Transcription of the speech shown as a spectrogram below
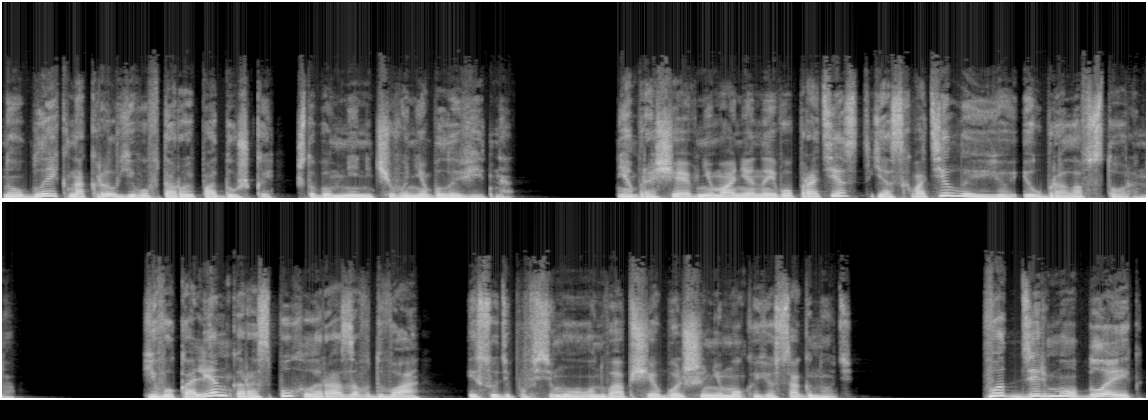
но Блейк накрыл его второй подушкой, чтобы мне ничего не было видно. Не обращая внимания на его протест, я схватила ее и убрала в сторону. Его коленка распухла раза в два, и, судя по всему, он вообще больше не мог ее согнуть. «Вот дерьмо, Блейк!»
